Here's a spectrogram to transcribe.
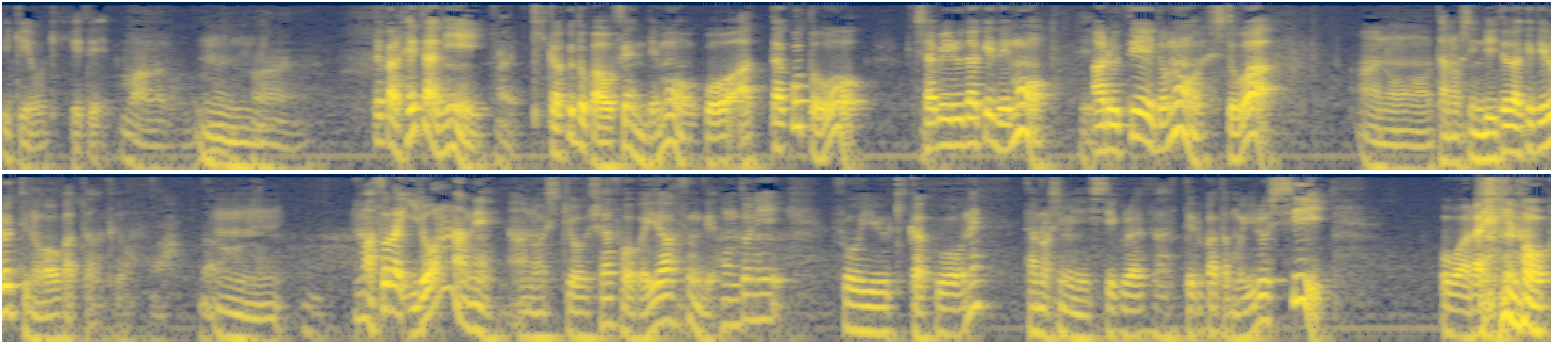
意見を聞けて。まあ、なるほどね。うん。はい。だから下手にはい。企画とかをせんでも、こう、あったことを喋るだけでもええ、ある程度の人は、あの、楽しんでいただけてるっていうのが多かったんですよ。あうん。まあ、それはいろんなね、あの、視聴者層がいますんで、本当にそういう企画をね、楽しみにしてくださってる方もいるし、お笑いの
